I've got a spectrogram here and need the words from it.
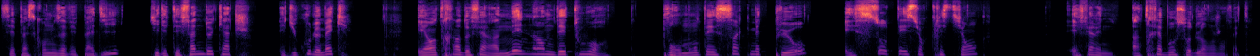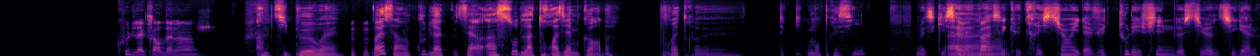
c'est parce qu'on nous avait pas dit qu'il était fan de catch. Et du coup, le mec est en train de faire un énorme détour pour monter 5 mètres plus haut et sauter sur Christian et faire une- un très beau saut de l'ange, en fait. coup de la corde à linge. Un petit peu, ouais. Ouais, c'est un coup de la, c'est un saut de la troisième corde, pour être euh, techniquement précis. Mais ce qu'il savait pas, Euh. c'est que Christian, il a vu tous les films de Steven Seagal.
